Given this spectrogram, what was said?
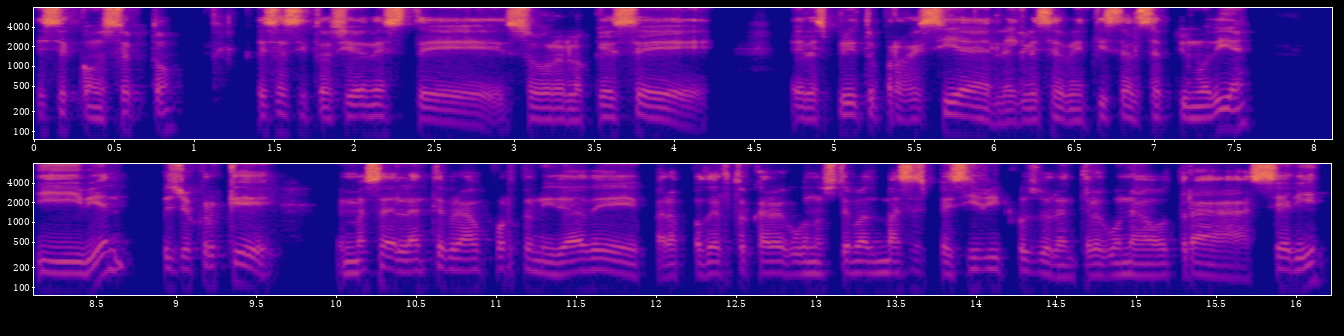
ese concepto, esa situación este, sobre lo que es eh, el espíritu profecía en la iglesia adventista del séptimo día. Y bien, pues yo creo que más adelante habrá oportunidad de, para poder tocar algunos temas más específicos durante alguna otra serie.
